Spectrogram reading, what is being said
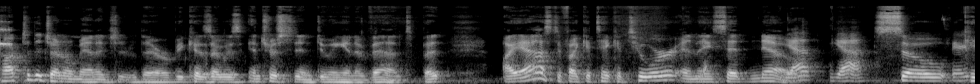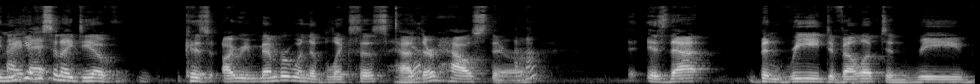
talked to the general manager there because I was interested in doing an event, but I asked if I could take a tour, and they said no. yeah, yeah. So, can you give us an idea of? Because I remember when the Blixseths had Yep. their house there. Uh-huh. Is that been redeveloped and re,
